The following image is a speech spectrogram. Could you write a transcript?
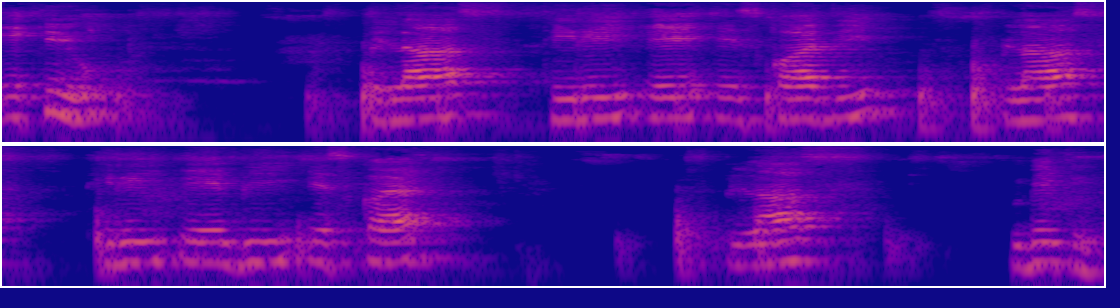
a cube plus three a square b plus three a b square plus b cube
